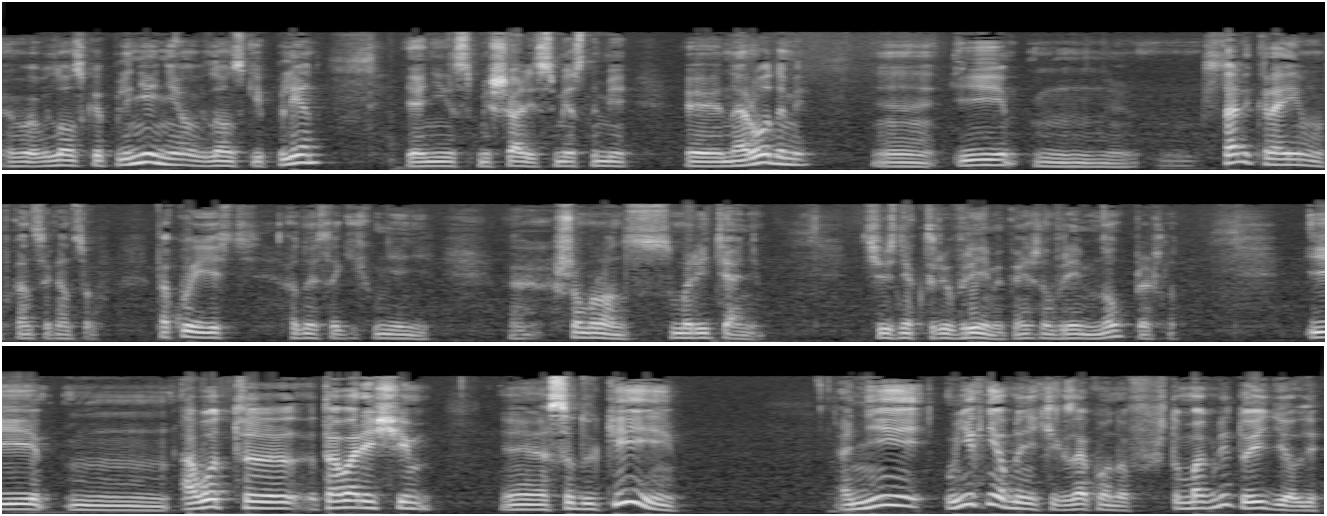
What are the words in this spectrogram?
Вавилонское пленение, Вавилонский плен, и они смешались с местными Э, народами э, и стали краимом в конце концов. Такое есть одно из таких мнений. Э, Шомрон, самаритяне. Через некоторое время, конечно, время много прошло. И, а вот товарищи Садукеи, они, у них не было никаких законов, что могли, то и делали.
